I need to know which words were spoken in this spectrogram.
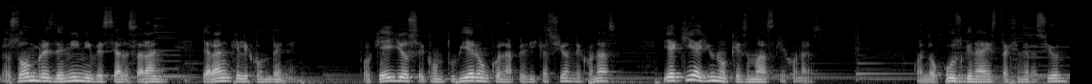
los hombres de Nínive se alzarán y harán que le condenen, porque ellos se contuvieron con la predicación de Jonás, y aquí hay uno que es más que Jonás. Cuando juzguen a esta generación,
